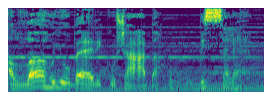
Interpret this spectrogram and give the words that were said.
الله يبارك شعبه بالسلام.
